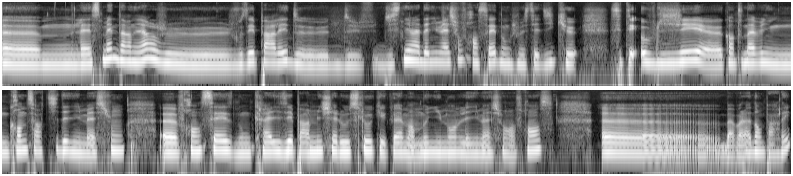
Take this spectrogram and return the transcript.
euh, la semaine dernière, je, vous ai parlé du cinéma d'animation français, donc je me suis dit que c'était obligé, euh, quand on avait une grande sortie d'animation euh, française, donc réalisée par Michel Oslo, qui est quand même un monument de l'animation en France, bah voilà, d'en parler.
